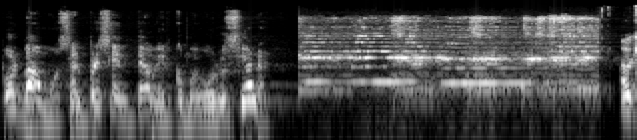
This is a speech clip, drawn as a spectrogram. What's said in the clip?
volvamos al presente a ver cómo evolucionan. Ok,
